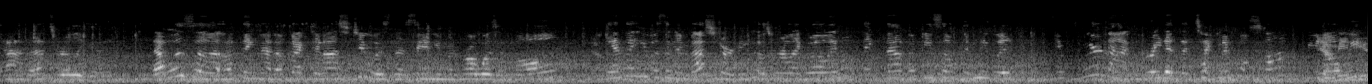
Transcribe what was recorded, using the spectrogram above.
Yeah, that's really good. That was a, a thing that affected us too, was that Sandy Munro was involved and that he was an investor because we're like, well, I don't think that would be something he would. If we're not great at the technical stuff, you Yeah, know. we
